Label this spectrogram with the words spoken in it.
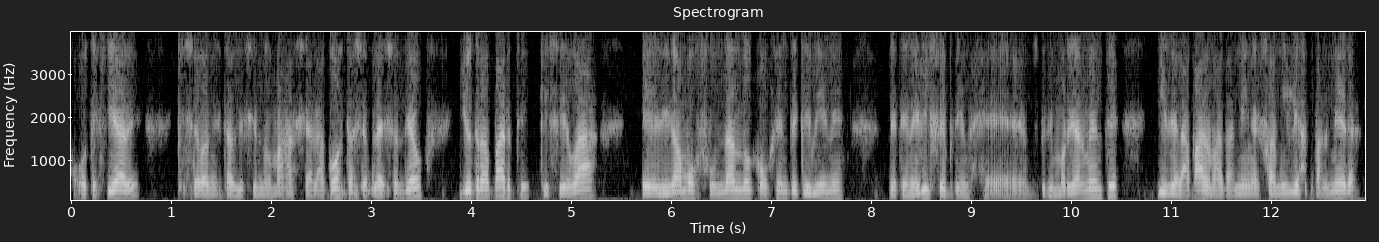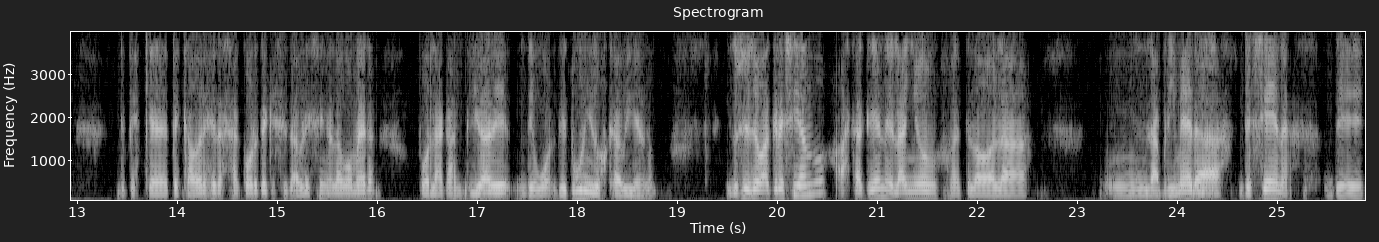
o Tejiade, que se van estableciendo más hacia la costa, hacia Playa de Santiago, y otra parte que se va, eh, digamos, fundando con gente que viene de Tenerife prim eh, primordialmente y de La Palma. También hay familias palmeras de pesca pescadores de esa corte que se establecen en La Gomera por la cantidad de, de, túnidos que había, ¿no? Entonces se va creciendo hasta que en el año, la, la, la primera decena de,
